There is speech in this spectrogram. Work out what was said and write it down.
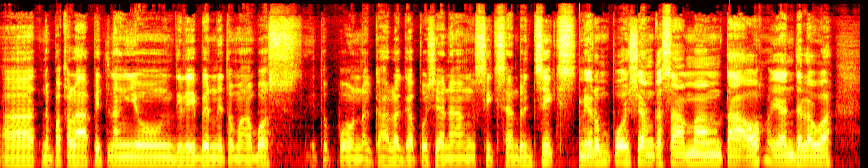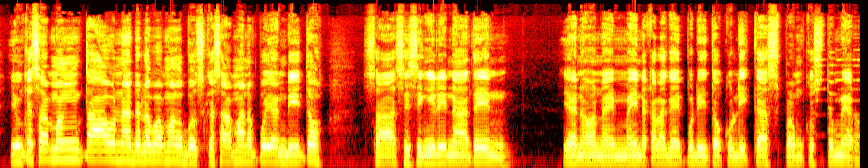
at napakalapit lang yung deliver nito mga boss. Ito po nagkahalaga po siya ng 606. Meron po siyang kasamang tao, ayan dalawa. Yung kasamang tao na dalawa mga boss, kasama na po yan dito sa sisingilin natin. Yan o, na may nakalagay po dito kulikas from customer.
